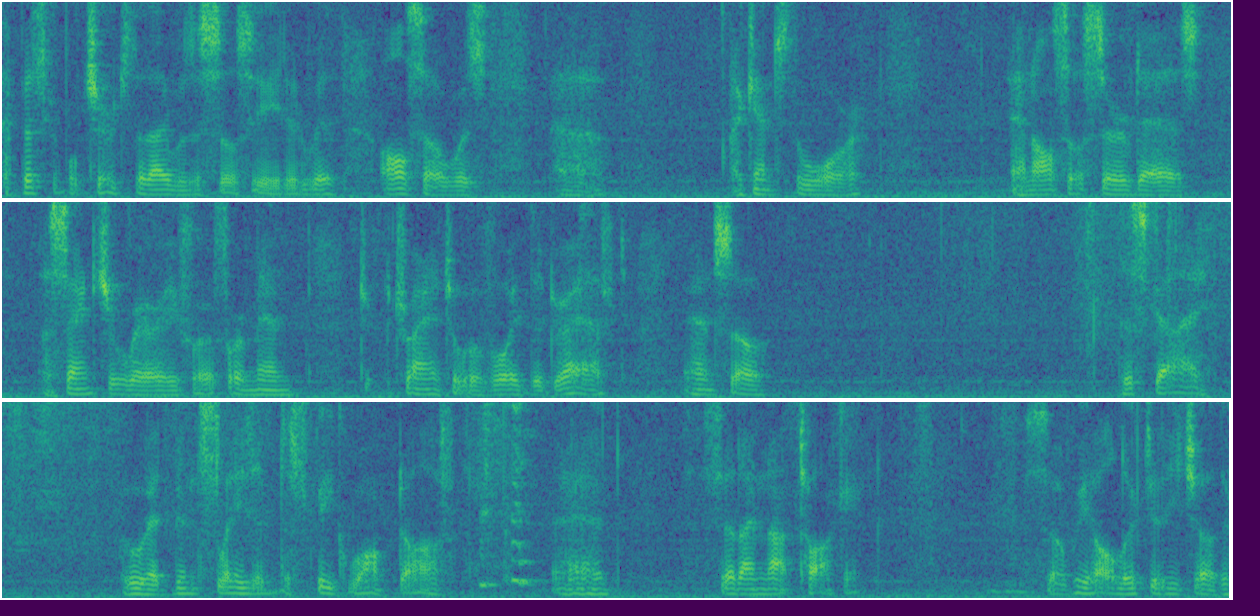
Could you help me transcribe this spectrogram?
Episcopal church that I was associated with also was uh, against the war and also served as a sanctuary for, for men t- trying to avoid the draft. And so this guy who had been slated to speak walked off and said, I'm not talking. So we all looked at each other.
